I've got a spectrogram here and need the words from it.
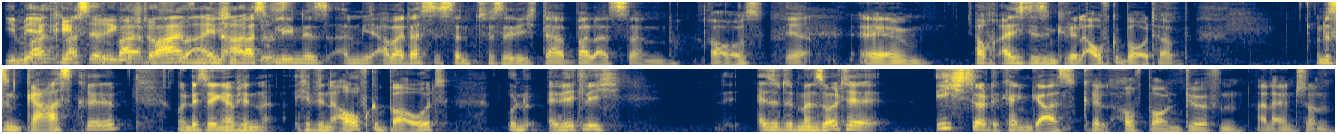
Je mehr krebserregende Stoffe du wahnsinnig einatmest. Maskulines an mir, aber das ist dann tatsächlich, da ballert es dann raus. Ja. Ähm, auch als ich diesen Grill aufgebaut habe. Und das ist ein Gasgrill und deswegen habe ich den, ich habe den aufgebaut und wirklich, also man sollte, ich sollte keinen Gasgrill aufbauen dürfen, allein schon.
